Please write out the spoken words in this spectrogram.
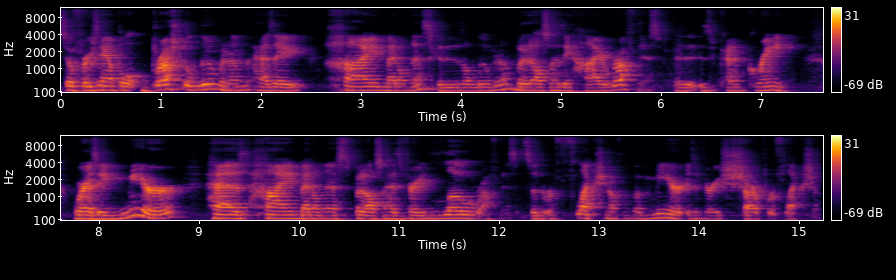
So for example, brushed aluminum has a high metalness because it is aluminum, but it also has a high roughness because it is kind of grainy. Whereas a mirror has high metalness, but it also has very low roughness. So the reflection off of a mirror is a very sharp reflection.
